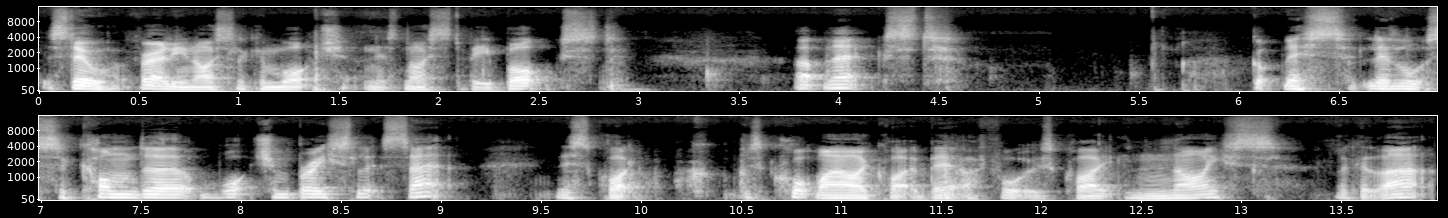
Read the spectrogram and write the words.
But still, a fairly nice looking watch, and it's nice to be boxed. Up next, Got this little Sekonda watch and bracelet set. This quite this caught my eye quite a bit. I thought it was quite nice. Look at that.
